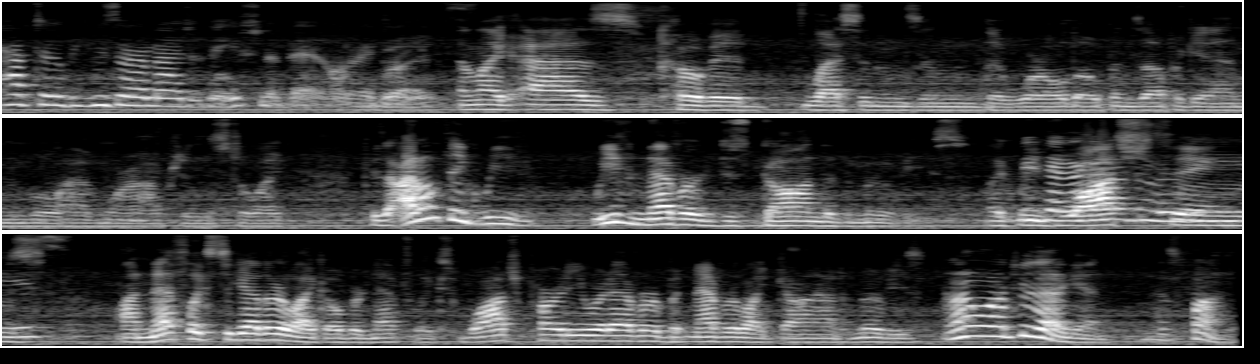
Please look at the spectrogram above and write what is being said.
have to use our imagination a bit on our Right. dates. And like as COVID lessens and the world opens up again, we'll have more options to like because I don't think we've we've never just gone to the movies. Like we've, to watched things on Netflix together, like over Netflix watch party or whatever, but never like gone out to movies. And I want to do that again. It's fun.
